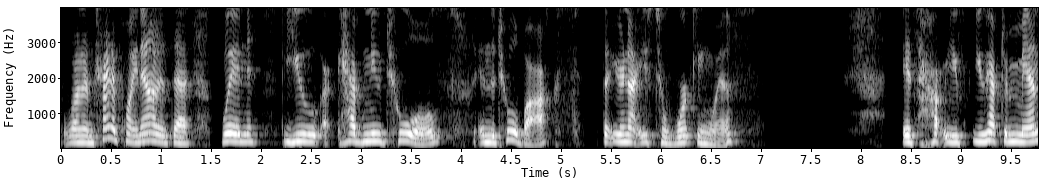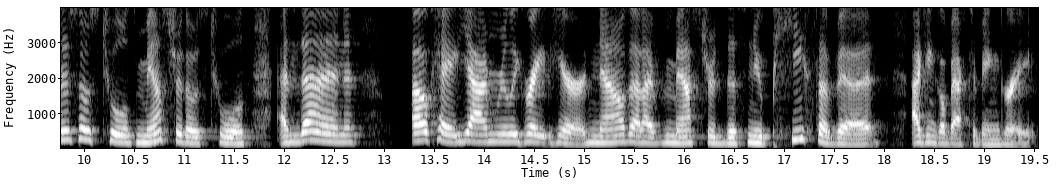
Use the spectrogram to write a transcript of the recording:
what I'm trying to point out is that when you have new tools in the toolbox that you're not used to working with, it's hard you you have to manage those tools, master those tools, and then okay, yeah, I'm really great here. Now that I've mastered this new piece of it, I can go back to being great.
